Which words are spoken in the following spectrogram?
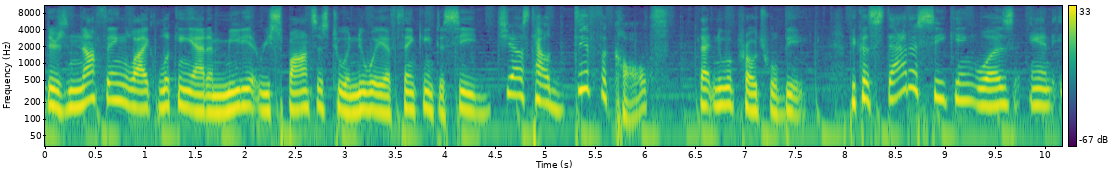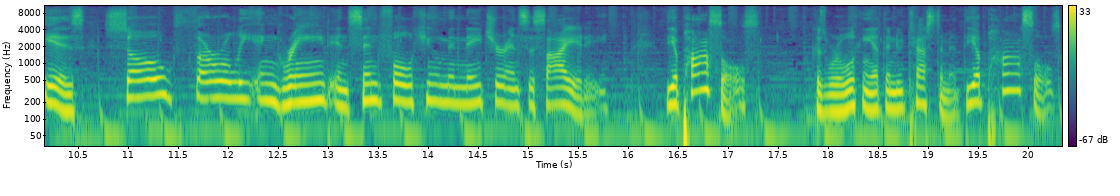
There's nothing like looking at immediate responses to a new way of thinking to see just how difficult that new approach will be. Because status seeking was and is so thoroughly ingrained in sinful human nature and society. The apostles, because we're looking at the New Testament, the apostles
